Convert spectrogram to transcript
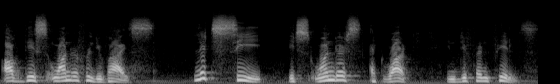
of this wonderful device, let's see its wonders at work in different fields.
